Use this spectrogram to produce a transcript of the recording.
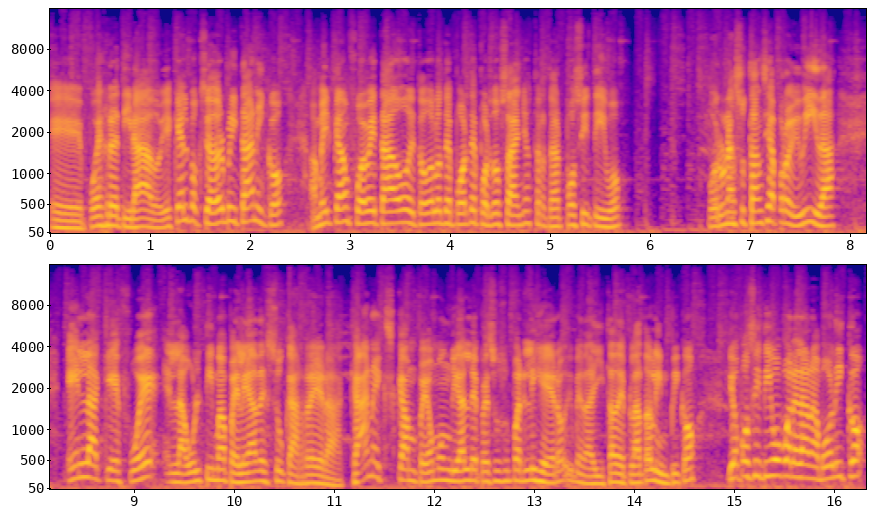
eh, pues retirado. Y es que el boxeador británico Amir Khan fue vetado de todos los deportes por dos años, tratar positivo por una sustancia prohibida en la que fue la última pelea de su carrera. Khan, ex campeón mundial de peso superligero y medallista de plata olímpico, dio positivo por el anabólico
